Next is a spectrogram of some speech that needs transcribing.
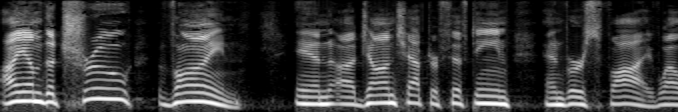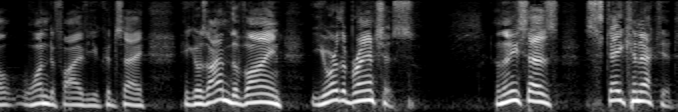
I am the true vine in uh, John chapter 15 and verse 5. Well, 1 to 5, you could say. He goes, I'm the vine, you're the branches. And then he says, Stay connected,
